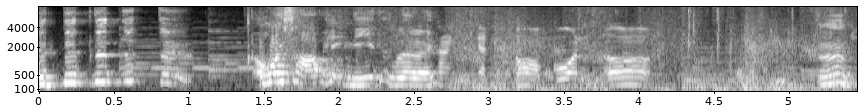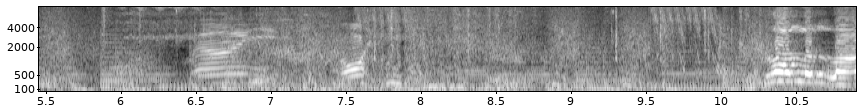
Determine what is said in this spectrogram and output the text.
ตึ๊ดตึ๊ดตึ๊ดตึ๊ดตึ๊ดโอ้ยชอบเพลงนี้จังเลยทางจัดก่อกวนเอออืมเอ้ยโอ้ยลาลาลา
